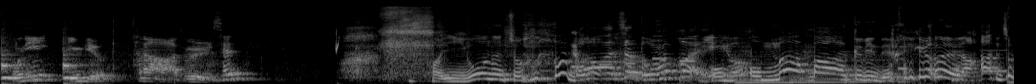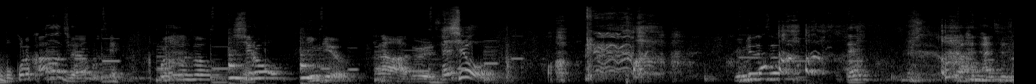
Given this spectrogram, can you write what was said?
본이 민규 하나 둘 셋. 어, 이거는 좀 너무 아, 진짜 너무한 거 아니에요? 어, 엄마 아빠급인데요. 이거는 아, 좀못 고를까는데요. 본인 선수 시로 민규 하나 둘 셋. 민규 선수 네. 앉으시.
